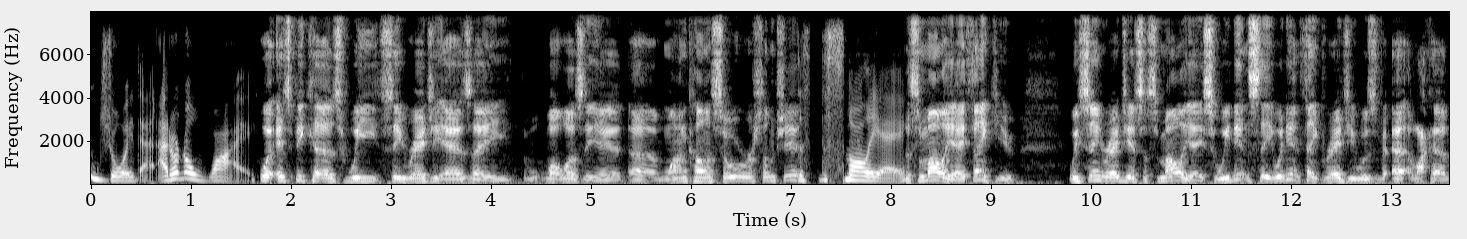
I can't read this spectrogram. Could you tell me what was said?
enjoy that. I don't know why. Well, it's because we see Reggie as a what was he a, a wine connoisseur or some shit. The, the Smollier. The sommelier. Thank you. We seen Reggie as a sommelier, so we didn't see we didn't think Reggie was uh, like a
